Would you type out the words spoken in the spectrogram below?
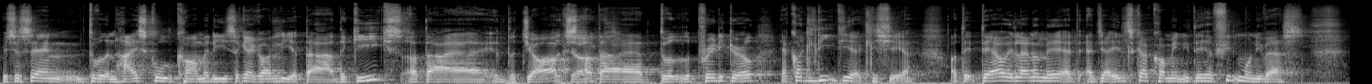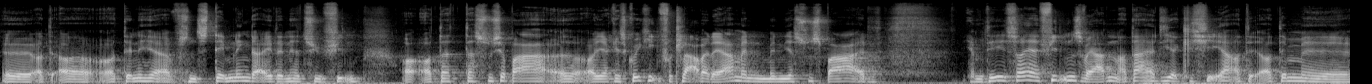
hvis jeg ser en du ved en high school comedy så kan jeg godt lide at der er The Geeks og der er The Jocks, The Jocks. og der er du ved The Pretty Girl. Jeg kan godt lide de her klichéer. Og det, det er jo et eller andet med at, at jeg elsker at komme ind i det her filmunivers øh, og, og, og denne her sådan stemning der er i den her type film. Og, og der, der synes jeg bare øh, og jeg kan sgu ikke helt forklare hvad det er men, men jeg synes bare at Jamen det, så er jeg i filmens verden, og der er de her klichéer, og, det, og dem, øh,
